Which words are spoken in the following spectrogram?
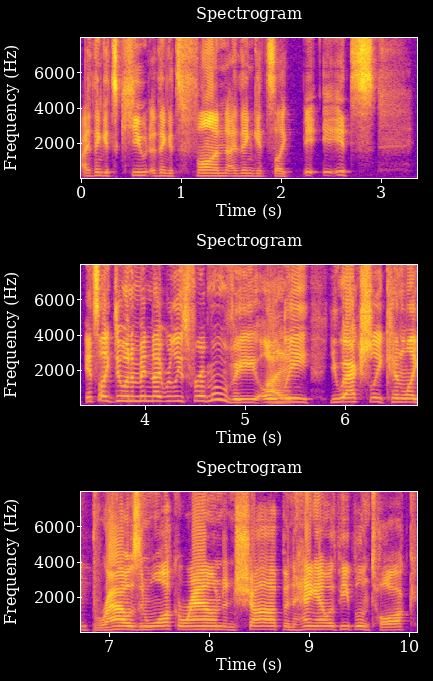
I think it's cute. I think it's fun. I think it's like it, it's it's like doing a midnight release for a movie. Only you actually can like browse and walk around and shop and hang out with people and talk.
